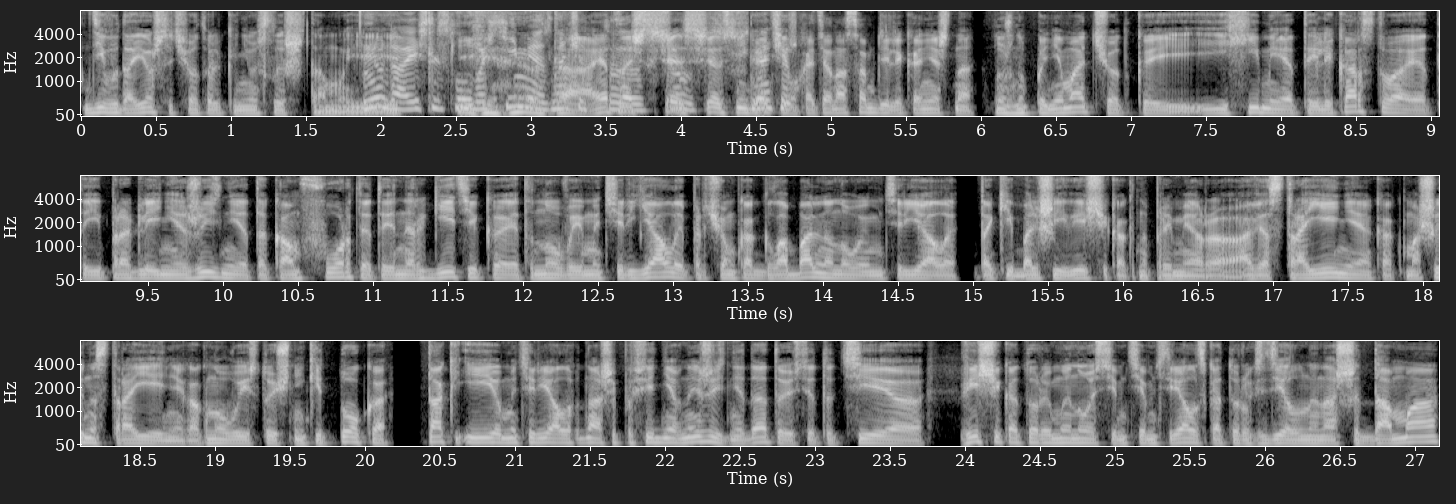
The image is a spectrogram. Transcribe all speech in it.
диву даешься, чего только не услышишь там. И, ну да, если слово и, химия, значит... Да, это значит сейчас, сейчас негатив. Значит... Хотя, на самом деле, конечно, нужно понимать четко, и химия – это и лекарство, это и продление жизни, это комфорт, это энергетика, это новые материалы, причем как глобально новые материалы, такие большие вещи, как, например, авиастроение, как машиностроение, строения, как новые источники тока, так и материалы в нашей повседневной жизни, да, то есть это те вещи, которые мы носим, те материалы, из которых сделаны наши дома.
